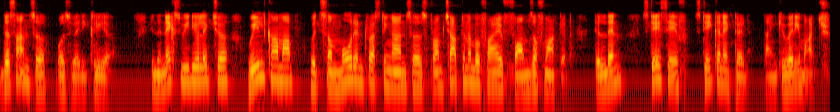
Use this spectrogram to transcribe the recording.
this answer was very clear. In the next video lecture, we'll come up with some more interesting answers from chapter number 5 Forms of Market. Till then, stay safe, stay connected. Thank you very much.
